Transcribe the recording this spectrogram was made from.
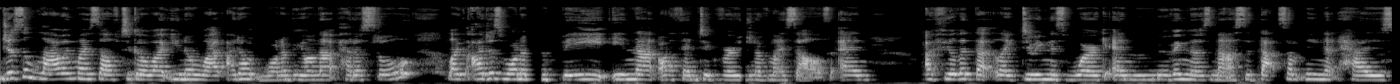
just allowing myself to go like, you know what, I don't want to be on that pedestal. Like, I just want to be in that authentic version of myself. And I feel that that, like, doing this work and removing those masks, that that's something that has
